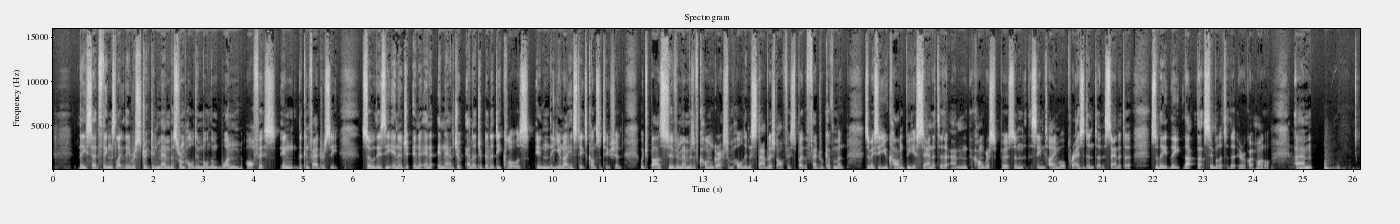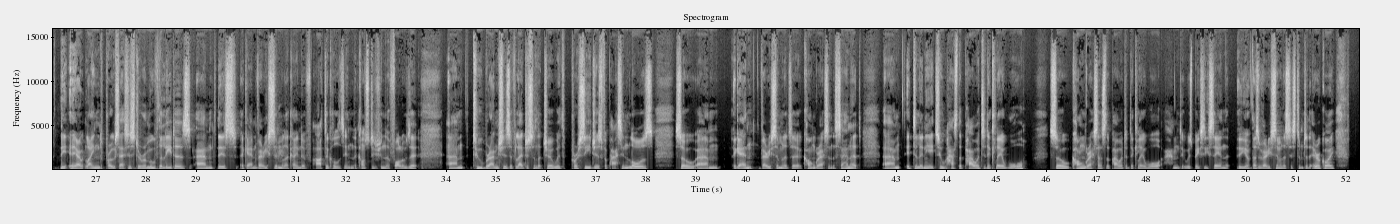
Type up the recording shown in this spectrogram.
they said things like they restricted members from holding more than one office in the Confederacy. So there's the ineligibility clause in the United States Constitution, which bars serving members of Congress from holding established office by the federal government. So basically, you can't be a senator and a congressperson at the same time, or president and a senator. So they, they that that's similar to the Iroquois model. Um, the, they outlined processes to remove the leaders, and there's again very similar kind of articles in the constitution that follows it. Um, two branches of legislature with procedures for passing laws. So um, again, very similar to Congress and the Senate. Um, it delineates who has the power to declare war. So Congress has the power to declare war, and it was basically saying that you know that's a very similar system to the Iroquois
